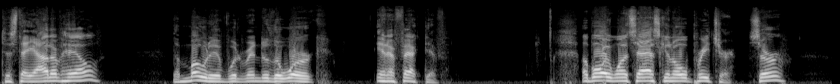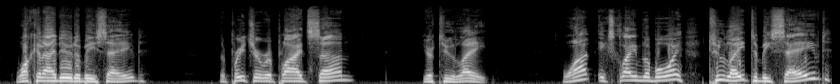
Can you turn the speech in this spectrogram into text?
to stay out of hell, the motive would render the work ineffective. A boy once asked an old preacher, Sir, what can I do to be saved? The preacher replied, Son, you're too late. What? exclaimed the boy. Too late to be saved?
